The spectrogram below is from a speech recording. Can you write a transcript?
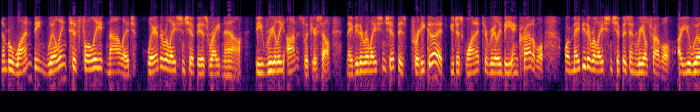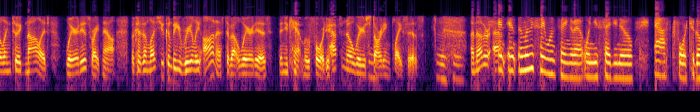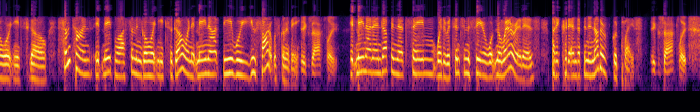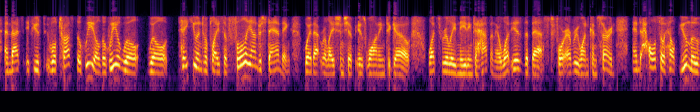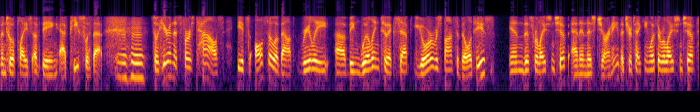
number 1 being willing to fully acknowledge where the relationship is right now. Be really honest with yourself. Maybe the relationship is pretty good. You just want it to really be incredible. Or maybe the relationship is in real trouble. Are you willing to acknowledge where it is right now? Because unless you can be really honest about where it is, then you can't move forward. You have to know where your starting place is. Mm-hmm. Another a- And, and, and let me say one thing about when you said, you know, ask for it to go where it needs to go. Sometimes it may blossom and go where it needs to go, and it may not be where you thought it was going to be. exactly. It may not end up in that same, whether it's intimacy or what, no matter it is, but it could end up in another good place. Exactly. And that's if you will trust the wheel, the wheel will will take you into a place of fully understanding where that relationship is wanting to go, what's really needing to happen there, what is the best for everyone concerned, and also help you move into a place of being at peace with that. Mm-hmm. So here in this first house, it's also about really uh, being willing to accept your responsibilities in this relationship and in this journey that you're taking with the relationship,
